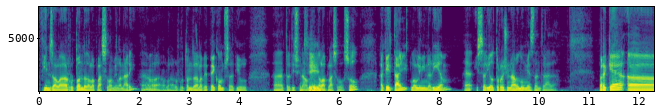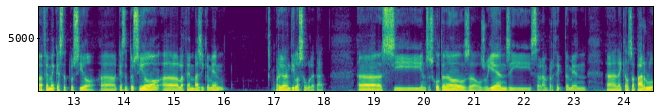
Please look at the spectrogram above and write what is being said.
fins a la rotonda de la plaça del Milenari, eh, la, la rotonda de la BP, com se diu eh, tradicionalment, sí. de la plaça del Sol, aquell tall l'eliminaríem eh, i seria el Torrejonama només d'entrada. Per què eh, fem aquesta actuació? Eh, aquesta actuació eh, la fem bàsicament per garantir la seguretat. Uh, si ens escolten els, els oients i sabran perfectament uh, de què els parlo,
